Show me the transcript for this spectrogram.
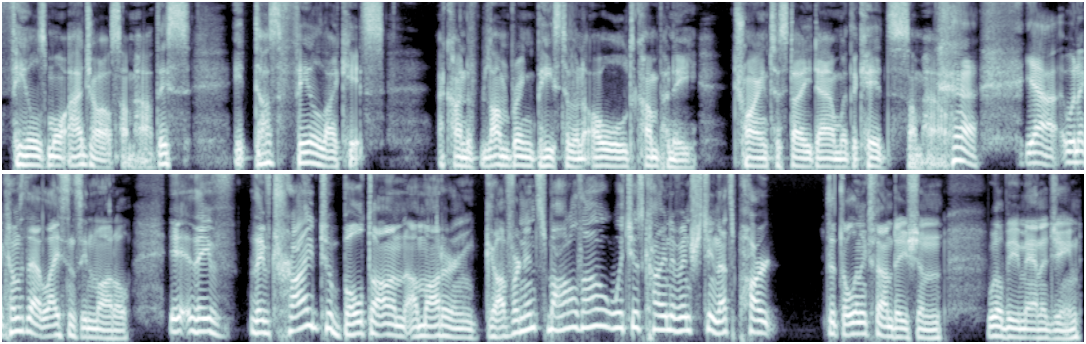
feels more agile somehow, this it does feel like it's a kind of lumbering beast of an old company trying to stay down with the kids somehow. yeah, when it comes to that licensing model, it, they've they've tried to bolt on a modern governance model though, which is kind of interesting. That's part that the Linux Foundation will be managing.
